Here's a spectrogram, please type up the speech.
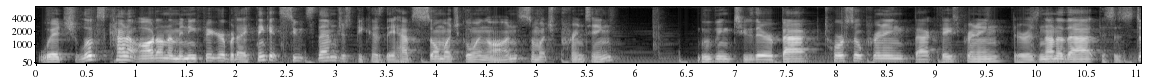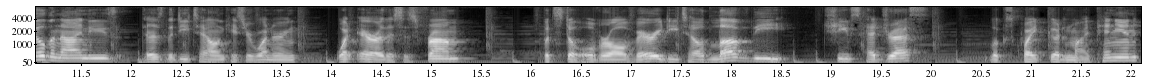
which looks kind of odd on a minifigure, but I think it suits them just because they have so much going on, so much printing. Moving to their back torso printing, back face printing, there is none of that. This is still the 90s. There's the detail in case you're wondering what era this is from, but still overall very detailed. Love the Chiefs headdress. Looks quite good in my opinion.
